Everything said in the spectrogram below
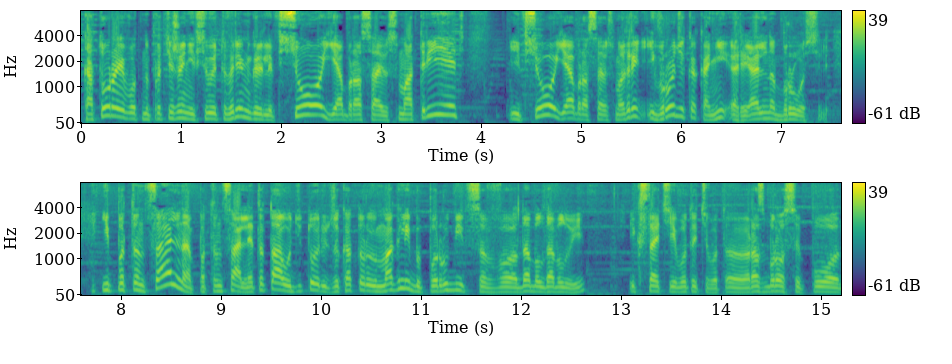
которые вот на протяжении всего этого времени говорили, все, я бросаю смотреть, и все, я бросаю смотреть. И вроде как они реально бросили. И потенциально, потенциально, это та аудитория, за которую могли бы порубиться в WWE. И, кстати, вот эти вот э, разбросы по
